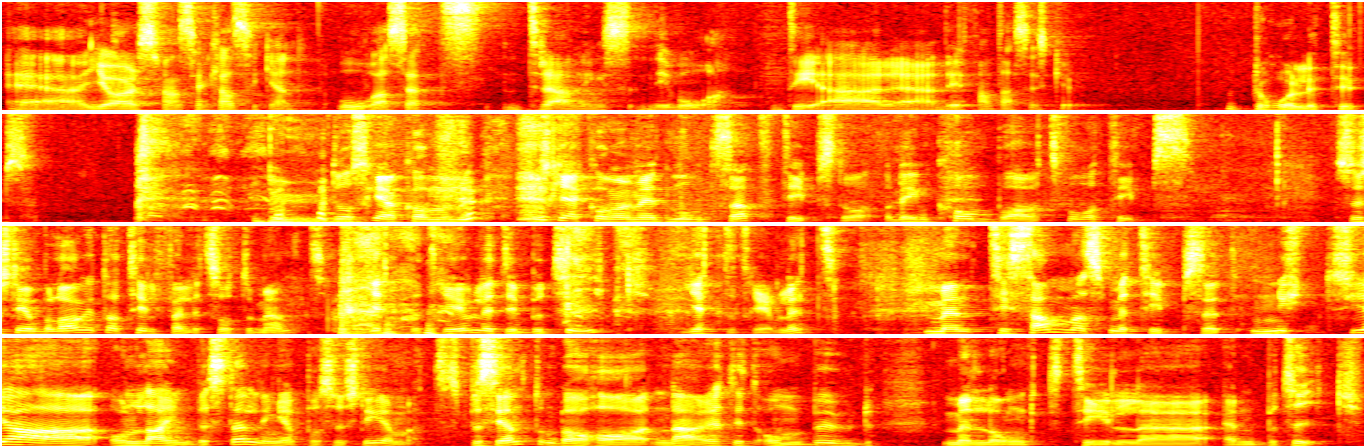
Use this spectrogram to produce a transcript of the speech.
Eh, gör Svenska klassikern oavsett träningsnivå. Det är, eh, det är fantastiskt kul. Dåligt tips. Då ska, jag komma med, då ska jag komma med ett motsatt tips då. Och det är en kombo av två tips. Systembolaget har tillfälligt sortiment. Jättetrevligt i butik. Jättetrevligt. Men tillsammans med tipset nyttja onlinebeställningar på systemet. Speciellt om du har nära till ett ombud med långt till eh, en butik.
